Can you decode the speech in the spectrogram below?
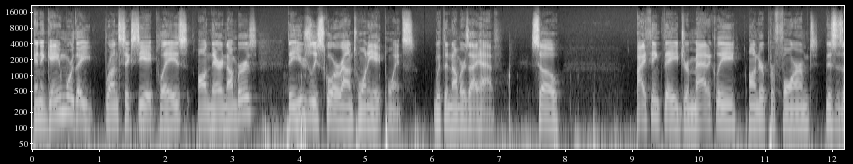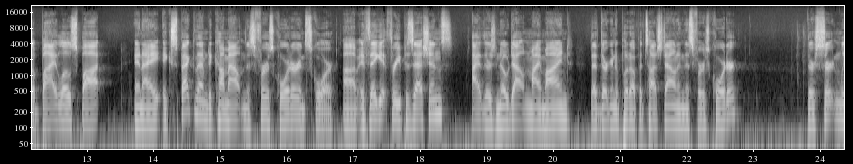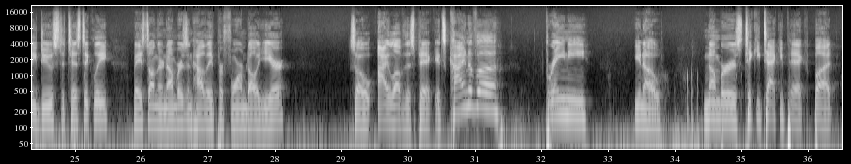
In a game where they run 68 plays on their numbers, they usually score around 28 points with the numbers I have. So I think they dramatically underperformed. This is a buy low spot, and I expect them to come out in this first quarter and score. Um, if they get three possessions, I, there's no doubt in my mind that they're going to put up a touchdown in this first quarter. They're certainly due statistically based on their numbers and how they performed all year. So I love this pick. It's kind of a brainy, you know, numbers ticky tacky pick, but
